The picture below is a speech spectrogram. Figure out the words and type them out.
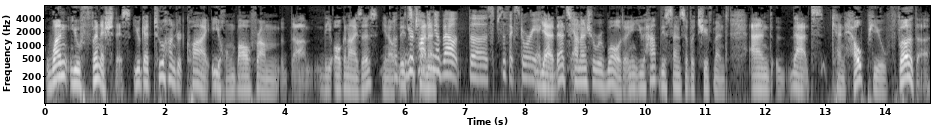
when you finish this, you get 200 kuai yi hongbao from um, the organizers. You know, uh, you're talking about the specific story. Again. Yeah, that's yeah. financial reward. And you have this sense of achievement, and that can help you further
